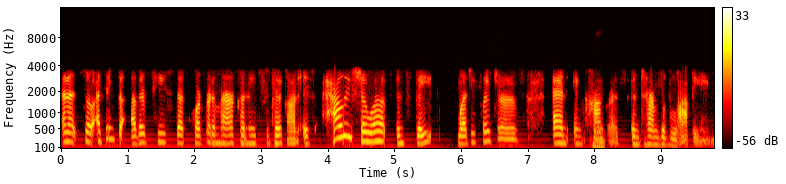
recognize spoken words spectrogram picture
and it, so I think the other piece that corporate America needs to take on is how they show up in state legislatures and in Congress in terms of lobbying.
